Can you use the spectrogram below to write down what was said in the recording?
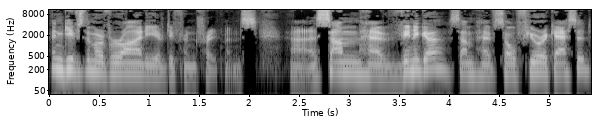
and gives them a variety of different treatments. Uh, some have vinegar, some have sulfuric acid.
